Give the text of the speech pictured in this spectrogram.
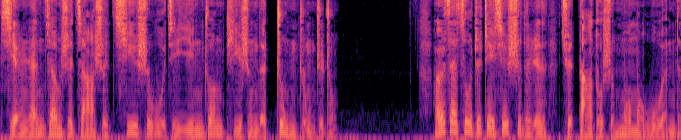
显然将是嘉世七十五级银装提升的重中之重。而在做着这些事的人，却大多是默默无闻的。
